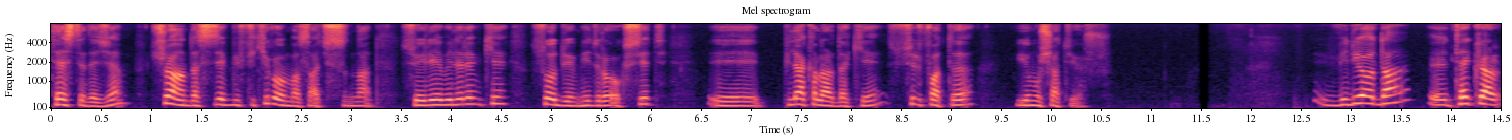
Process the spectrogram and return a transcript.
test edeceğim. Şu anda size bir fikir olması açısından söyleyebilirim ki sodyum hidroksit e, plakalardaki sülfatı yumuşatıyor. Videoda e, tekrar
